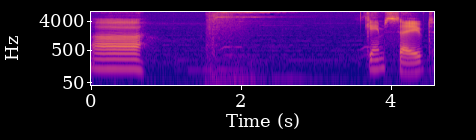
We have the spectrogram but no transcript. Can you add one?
Uh. Game saved.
